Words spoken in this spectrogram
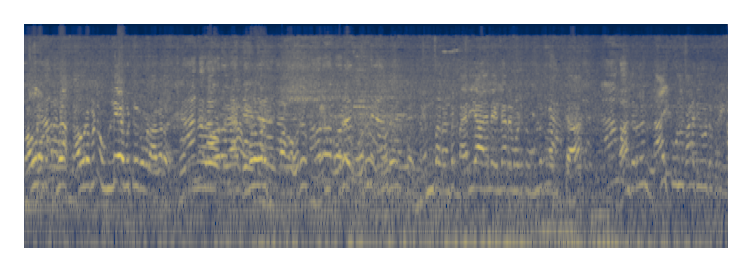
கௌரவம் உள்ள- கூடாது அவரை. ஒரு- ஒரு- ஒரு- வந்து மரியாதையில எல்லாரும் எடுத்து உள்ளுக்குள்ள விட்டா, வந்துடுறது நாய்க்கு ஒண்ணு காட்டி போறீங்க.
